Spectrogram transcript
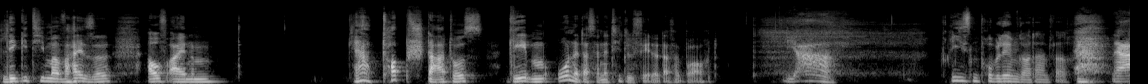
legitimerweise auf einem, ja, Top-Status geben, ohne dass er eine Titelfehde dafür braucht? Ja. Riesenproblem gerade einfach. Ja.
